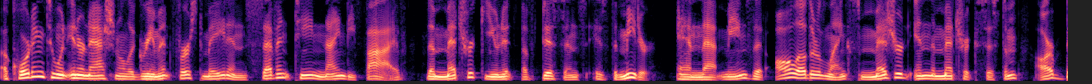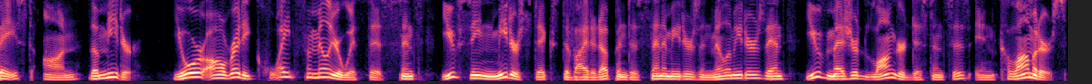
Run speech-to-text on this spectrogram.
According to an international agreement first made in 1795, the metric unit of distance is the meter, and that means that all other lengths measured in the metric system are based on the meter. You're already quite familiar with this since you've seen meter sticks divided up into centimeters and millimeters, and you've measured longer distances in kilometers.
